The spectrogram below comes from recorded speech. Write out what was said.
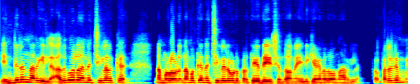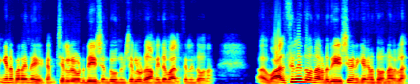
എന്തിനെന്നറിയില്ല. അതുപോലെ തന്നെ ചിലർക്ക് നമ്മളോട് നമുക്ക് തന്നെ ചിലരോട് പ്രത്യേക ദേഷ്യം തോന്നാം. എനിക്കങ്ങനെ തോന്നാറില്ല. പലരും ഇങ്ങനെ പറയുന്നത് കേൾക്കാം. ചിലരോട് ദേഷ്യം തോന്നും ചിലരോട് അമിത വാത്സല്യം തോന്നാം. വാത്സല്യം തോന്നാറുണ്ട് ദേഷ്യം എനിക്ക് അങ്ങനെ തോന്നാറില്ല.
